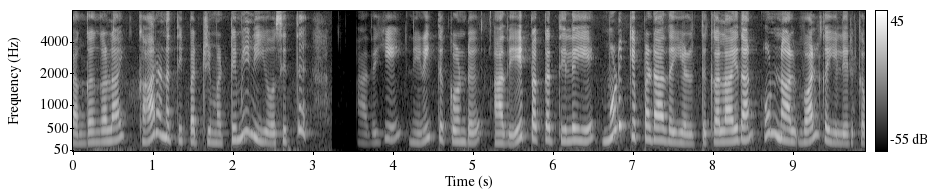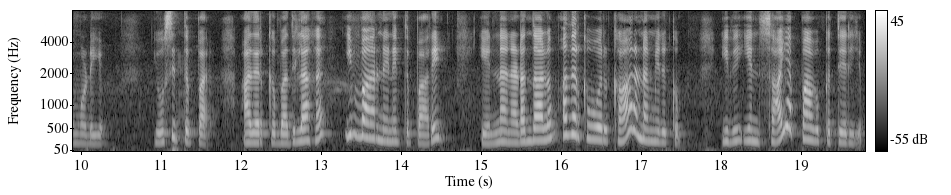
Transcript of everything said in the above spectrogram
பங்கங்களாய் காரணத்தை பற்றி மட்டுமே நீ யோசித்து அதையே நினைத்து கொண்டு அதே பக்கத்திலேயே முடிக்கப்படாத எழுத்துக்களாய்தான் உன்னால் வாழ்க்கையில் இருக்க முடியும். யோசித்துப்பார். அதற்கு பதிலாக இவ்வாறு நினைத்துப்பாரேன். என்ன நடந்தாலும் அதற்கு ஒரு காரணம் இருக்கும். இது என் சாயப்பாவுக்கு தெரியும்.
